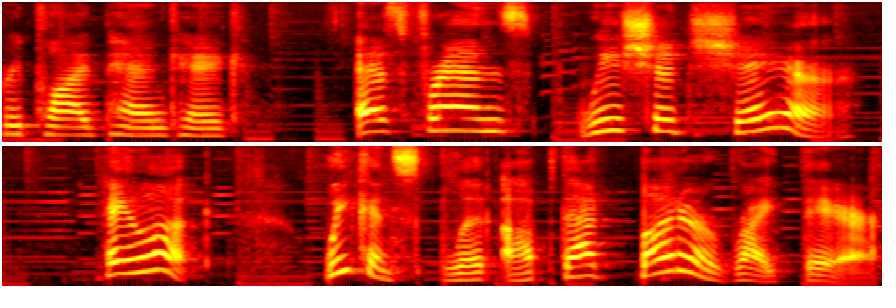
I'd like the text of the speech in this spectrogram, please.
replied Pancake. As friends, we should share. Hey, look, we can split up that butter right there.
